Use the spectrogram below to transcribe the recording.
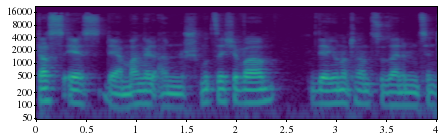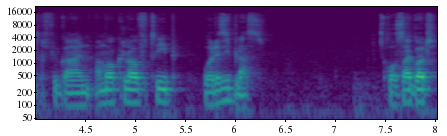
dass es der Mangel an Schmutzsäche war, der Jonathan zu seinem zentrifugalen Amoklauf trieb, wurde sie blass. Großer Gott,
